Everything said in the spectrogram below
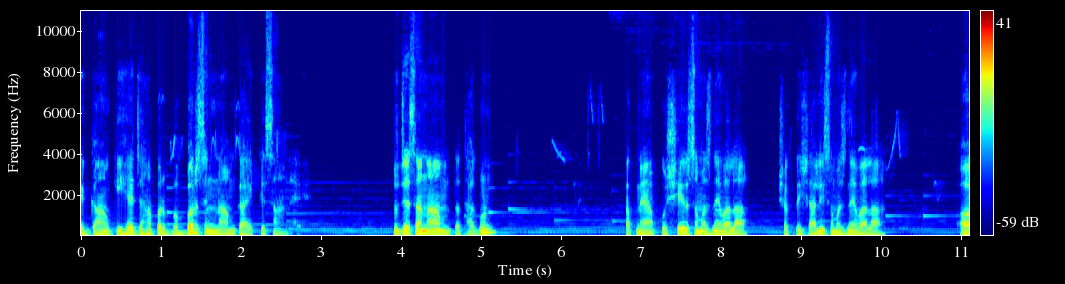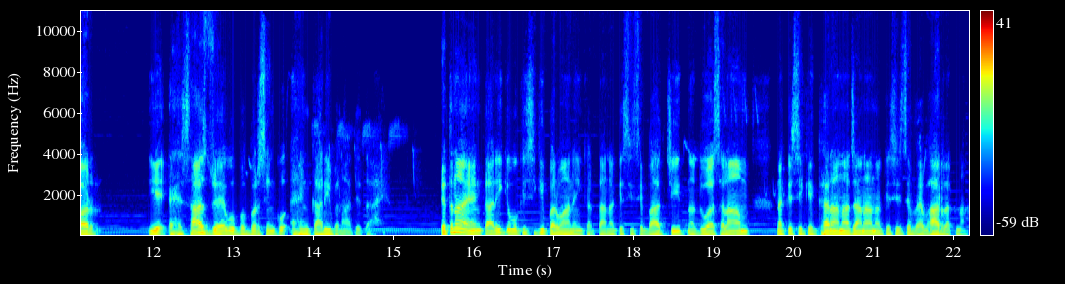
एक गाँव की है जहाँ पर बब्बर सिंह नाम का एक किसान है। तो जैसा नाम तथा गुण, अपने आप को शेर समझने वाला, शक्तिशाली समझने वाला, और ये एहसास जो है वो बब्बर सिंह को अहंकारी बना देता है। इतना अहंकारी कि वो किसी की परवाह नहीं करता, ना किसी से बातचीत, ना दुआ सलाम, ना किसी के घर आना जाना, ना किसी से व्यवहार रखना।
